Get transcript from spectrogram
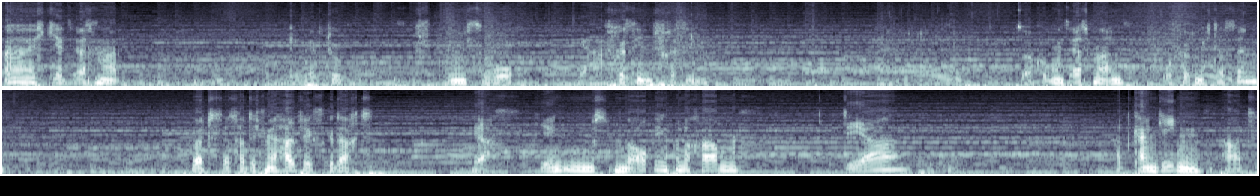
Äh, ich gehe jetzt erstmal... Geh weg, du. Spring nicht so hoch. Ja, friss ihn, friss ihn. So, gucken wir uns erstmal an. Wo führt mich das hin? Gut, das hatte ich mir halbwegs gedacht. Ja, hier hinten müssten wir auch irgendwo noch haben. Der hat keinen Gegenpart.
